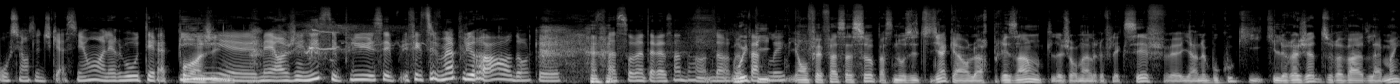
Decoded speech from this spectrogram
aux sciences de l'éducation, à l'ergothérapie. Euh, mais en génie, c'est plus, c'est effectivement plus rare. Donc, euh, ça serait intéressant d'en, reparler. Oui, puis on fait face à ça parce que nos étudiants, quand on leur présente le journal réflexif, euh, il y en a beaucoup qui, le rejettent du revers de la main.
